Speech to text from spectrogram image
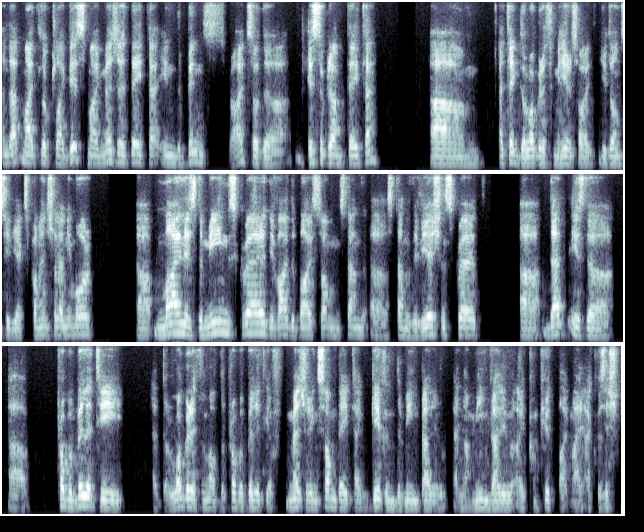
and that might look like this. My measured data in the bins, right? So the histogram data. Um, I take the logarithm here so I, you don't see the exponential anymore. Uh, minus the mean squared divided by some stand, uh, standard deviation squared. Uh, that is the uh, probability, uh, the logarithm of the probability of measuring some data given the mean value and the mean value I compute by my acquisition.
